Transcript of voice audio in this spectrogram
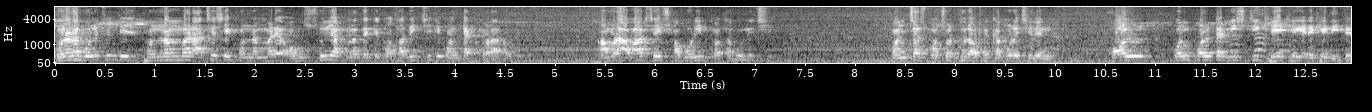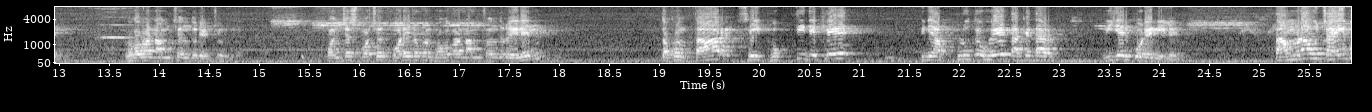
ওনারা বলেছেন যে ফোন নাম্বার আছে, সেই ফোন নাম্বারে অবশ্যই আপনাদেরকে কথা দিচ্ছি যে কন্ট্যাক্ট করা হবে। আমরা আবার সেই সবরীর কথা বলেছি। পঞ্চাশ বছর ধরে অপেক্ষা করেছিলেন ফল, কোন ফলটা মিষ্টি খেয়ে খেয়ে রেখে দিতেন? ভগবান রামচন্দ্রের জন্য। পঞ্চাশ বছর পরে যখন ভগবান রামচন্দ্র এলেন, তখন তার সেই ভক্তি দেখে তিনি আপ্লুত হয়ে তাকে তার নিজের করে নিলেন। তা আমরাও চাইব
